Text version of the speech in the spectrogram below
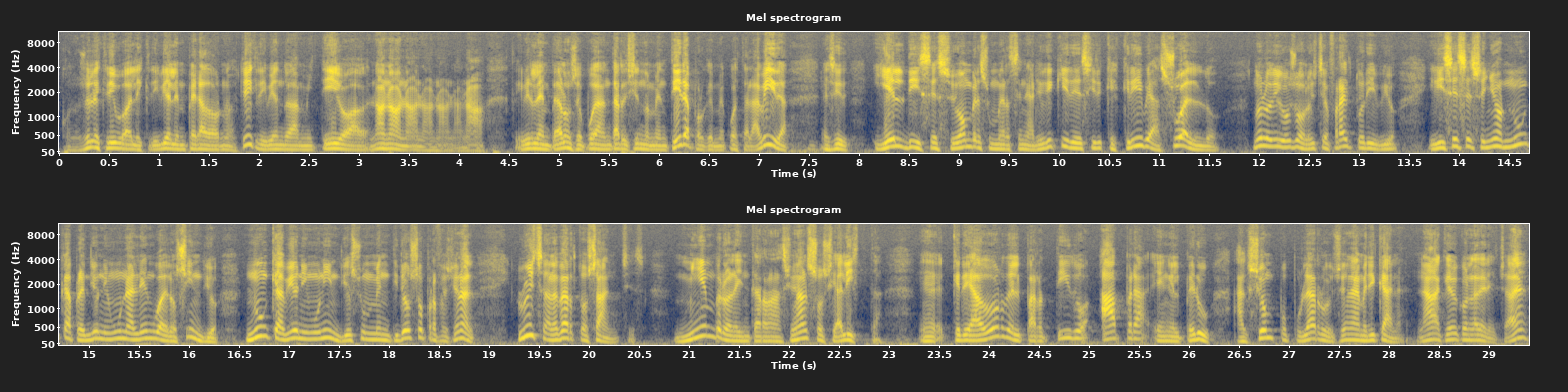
Cuando yo le escribo, le escribí al emperador, no estoy escribiendo a mi tío, no, no, no, no, no, no, no. Escribirle al emperador no se puede andar diciendo mentira porque me cuesta la vida. Es decir, y él dice, ese hombre es un mercenario. ¿Qué quiere decir? Que escribe a sueldo. No lo digo yo, lo dice Fray Toribio, y dice, ese señor nunca aprendió ninguna lengua de los indios, nunca vio ningún indio, es un mentiroso profesional. Luis Alberto Sánchez, miembro de la Internacional Socialista, eh, creador del partido APRA en el Perú, Acción Popular Revolucionaria Americana, nada que ver con la derecha, ¿eh?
